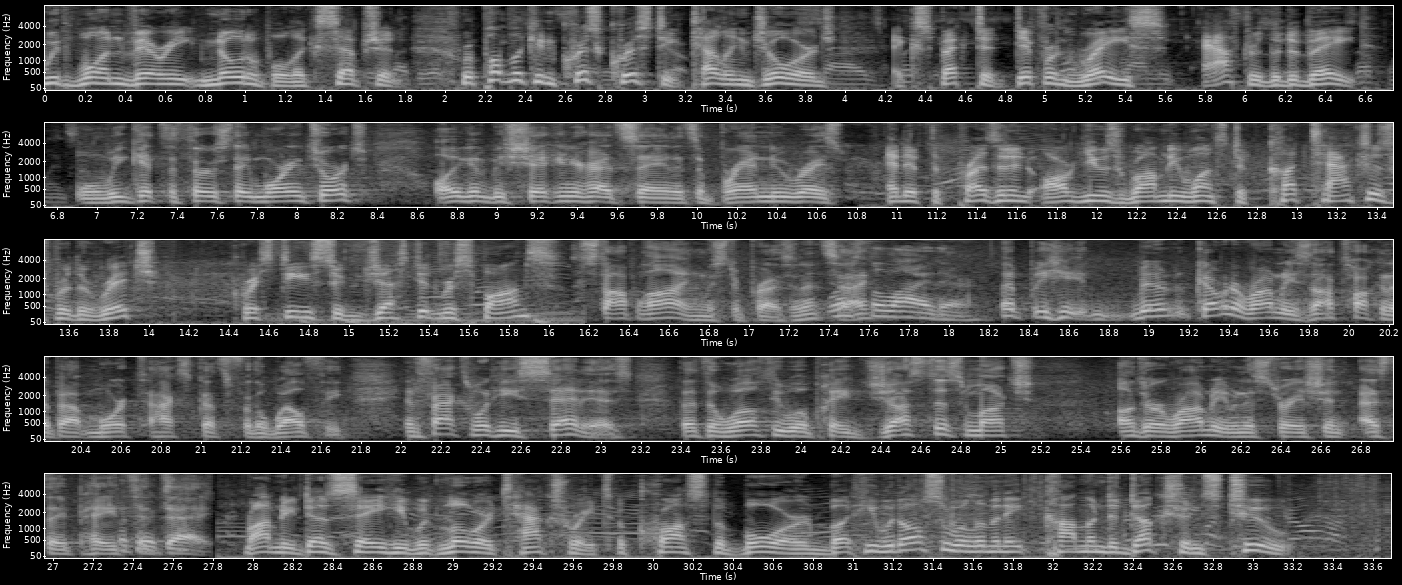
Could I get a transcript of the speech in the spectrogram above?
with one very notable exception. Republican Chris Christie telling George, expect a different race after the debate. When we get to Thursday morning, George, all you're going to be shaking your head saying it's a brand new race. And if the president argues Romney wants to cut taxes for the rich, Christie's suggested response? Stop lying, Mr. President. What's the lie there? He, Governor Romney is not talking about more tax cuts for the wealthy. In fact, what he said is that the wealthy will pay just as much under a Romney administration as they pay today. Romney does say he would lower tax rates across the board, but he would also eliminate common deductions too.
